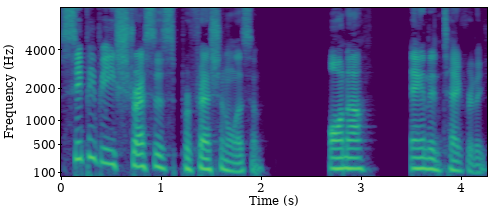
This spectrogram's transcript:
CPB stresses professionalism, honor, and integrity,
